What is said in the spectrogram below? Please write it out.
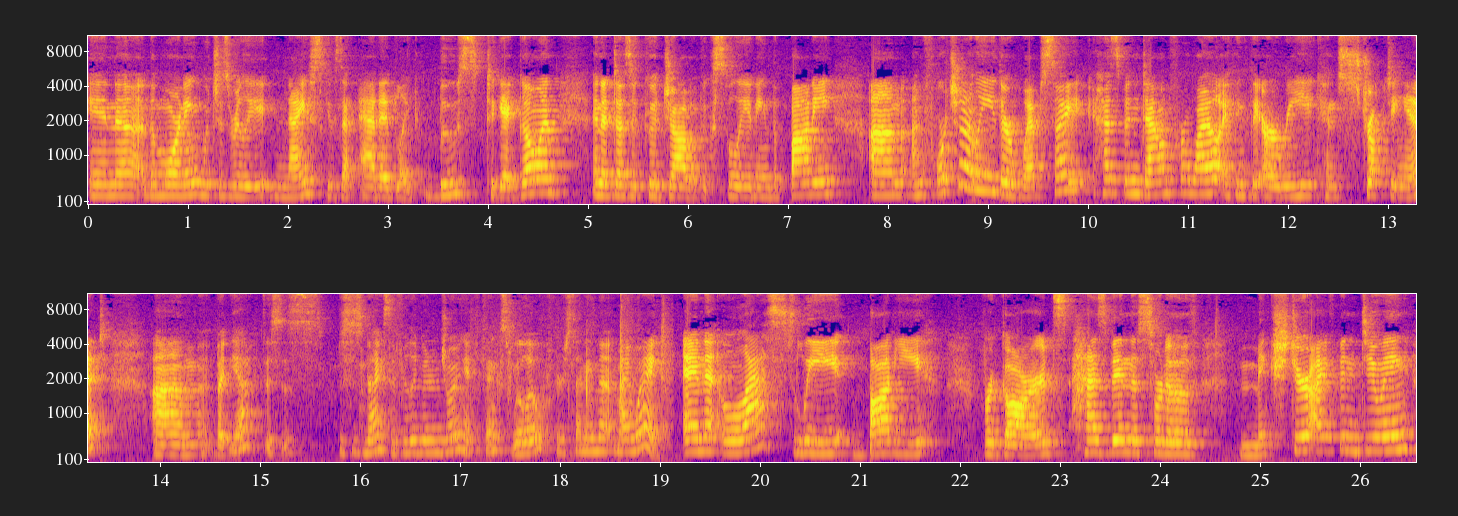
in uh, the morning, which is really nice, gives that added like boost to get going, and it does a good job of exfoliating the body. Um, unfortunately, their website has been down for a while. I think they are reconstructing it. Um, but yeah, this is this is nice. I've really been enjoying it. Thanks, Willow, for sending that my way. And lastly, body regards has been this sort of mixture I've been doing.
